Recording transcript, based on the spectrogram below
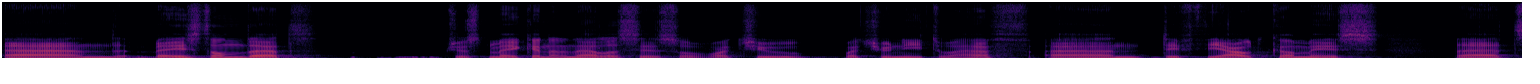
And based on that, just make an analysis of what you what you need to have. And if the outcome is that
